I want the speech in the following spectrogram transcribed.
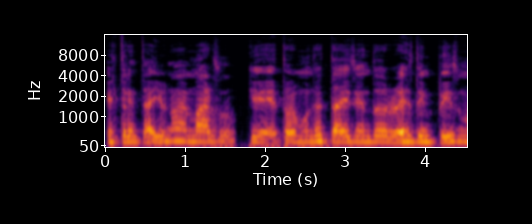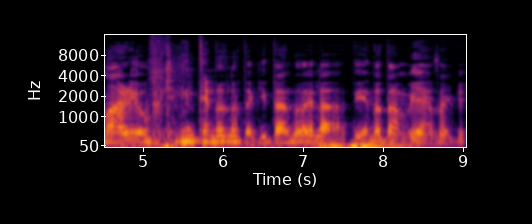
el 31 de marzo que todo el mundo está diciendo Rest in Peace Mario porque Nintendo lo está quitando de la tienda también. O sea que,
